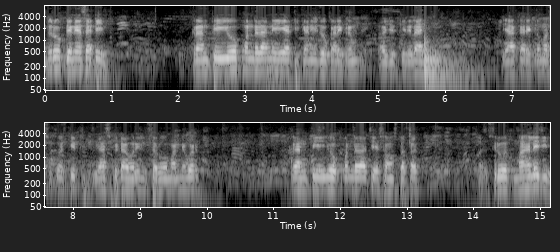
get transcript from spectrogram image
निरोप देण्यासाठी क्रांती युवक मंडळाने या ठिकाणी जो कार्यक्रम आयोजित केलेला आहे या कार्यक्रमास उपस्थित व्यासपीठावरील सर्व मान्यवर क्रांती युवक मंडळाचे संस्थापक श्रीयुत महालेजी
